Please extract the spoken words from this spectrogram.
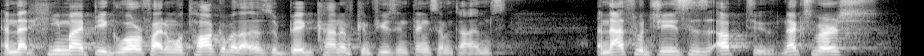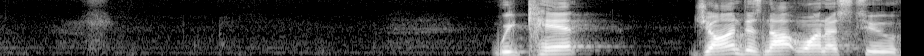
and that He might be glorified. And we'll talk about that. That's a big, kind of confusing thing sometimes. And that's what Jesus is up to. Next verse. We can't, John does not want us to,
